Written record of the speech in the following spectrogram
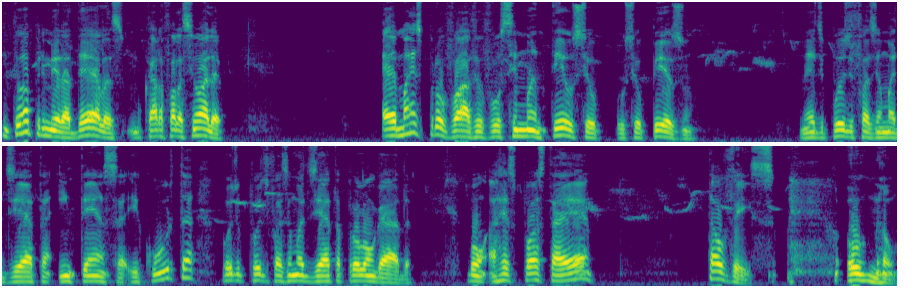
Então a primeira delas, o cara fala assim, olha, é mais provável você manter o seu, o seu peso né, depois de fazer uma dieta intensa e curta ou depois de fazer uma dieta prolongada? Bom, a resposta é talvez ou não.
